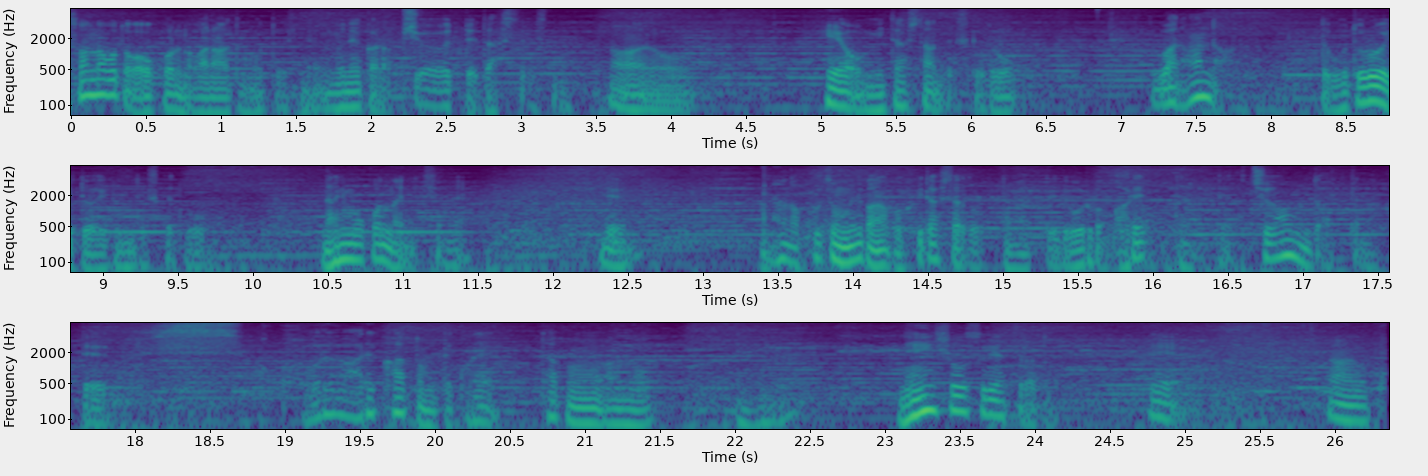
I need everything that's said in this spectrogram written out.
そんなことが起こるのかなと思ってですね、胸からプシューって出してですね、あの、部屋を満たしたんですけど、うわ、なんだって驚いてはいるんですけど、何も起こんないんですよね。で、なんだ、こいつも胸がなんか吹き出したぞってなって、で、俺があれってなって、違うんだってなって、これはあれかと思って、これ、多分、あの、えー、燃焼するやつだと。で、あのこ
